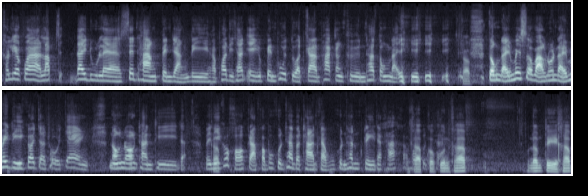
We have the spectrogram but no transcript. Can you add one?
เขาเรียกว่ารับได้ดูแลเส้นทางเป็นอย่างดีค่ะเพราะดิฉันเองเป็นผู้ตรวจการภาคกลางคืน ถ้าตรงไหนครับตรงไหนไม่สว่างตรงไหนไม่ดีก็จะโทรแจ้งน้องๆทันที วันนี้ครับก็ขอกราบขอบพระคุณท่านประธานค่ะขอบคุณท่านรัฐมนตรีนะคะขอบพครับระขอบะคุณครับ คุณรัฐมนตรีครับ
